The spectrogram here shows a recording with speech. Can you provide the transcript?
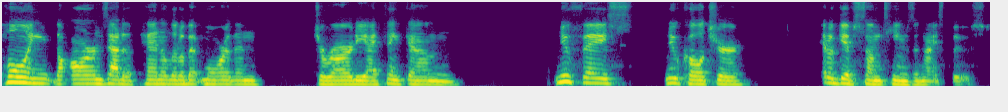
pulling the arms out of the pen a little bit more than Girardi. I think um, new face, new culture. It'll give some teams a nice boost.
